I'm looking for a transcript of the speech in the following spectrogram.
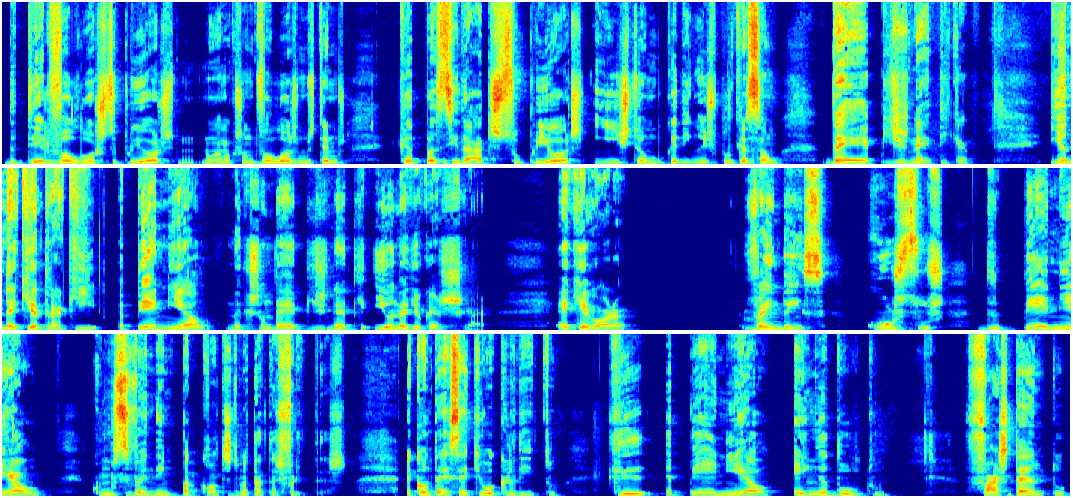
de ter valores superiores. Não é uma questão de valores, mas temos capacidades superiores. E isto é um bocadinho a explicação da epigenética. E onde é que entra aqui a PNL na questão da epigenética e onde é que eu quero chegar? É que agora vendem-se cursos de PNL como se vendem pacotes de batatas fritas. Acontece é que eu acredito que a PNL em adulto faz tanto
